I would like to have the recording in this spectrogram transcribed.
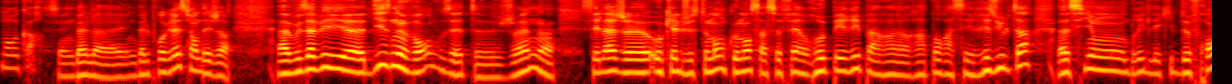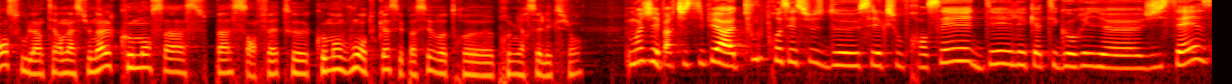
mon record. C'est une belle, euh, une belle progression déjà. Vous avez euh, 19 ans, vous êtes jeune. C'est l'âge auquel justement on commence à se faire repérer par rapport à ses résultats. Si on bride l'équipe de France ou l'international, comment ça se passe en fait? Comment vous, en tout cas, s'est passé votre première sélection? Moi, j'ai participé à tout le processus de sélection français, dès les catégories euh, J16.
